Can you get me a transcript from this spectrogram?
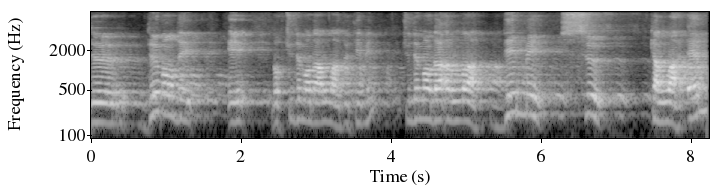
de demander, et donc tu demandes à Allah de t'aimer, tu demandes à Allah d'aimer ceux qu'Allah aime,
